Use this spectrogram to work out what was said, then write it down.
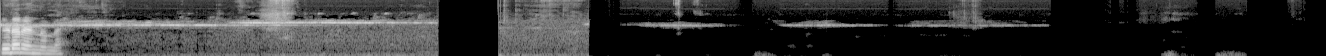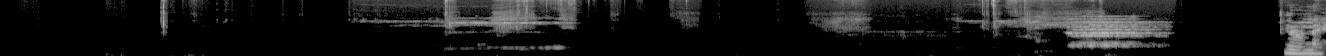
ఈడ రెండు ఉన్నాయి. ఈడ ఉన్నాయి.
